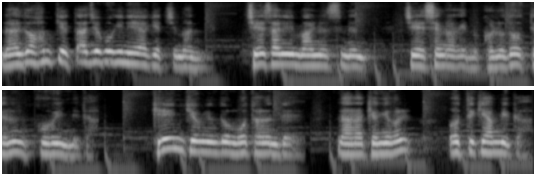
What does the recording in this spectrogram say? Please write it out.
나이도 함께 따져보긴 해야겠지만 재산이 많았으면 제 생각에는 걸러도 되는 후보입니다. 개인 경영도 못하는데 나라 경영을 어떻게 합니까?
